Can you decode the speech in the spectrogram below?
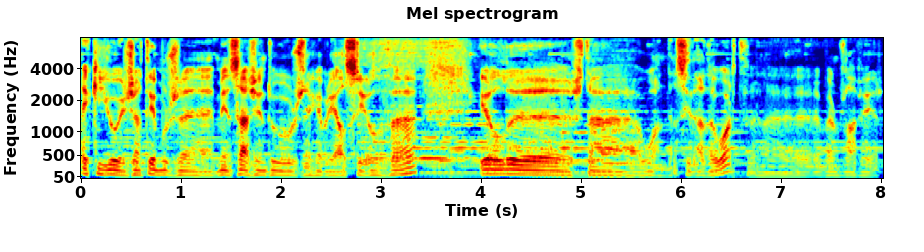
aqui hoje já temos a mensagem do José Gabriel Silva. Ele eh, está onde? Na cidade da Horta. Vamos lá ver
